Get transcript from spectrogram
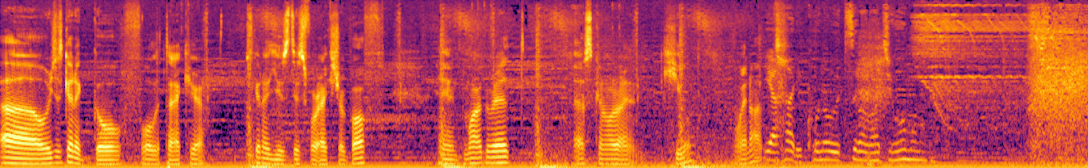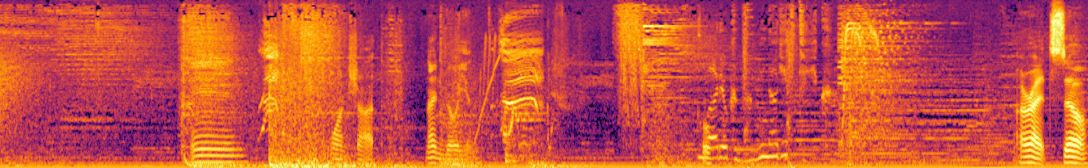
uh, we're just gonna go full attack here. Just gonna use this for extra buff. And Margaret, Escanor, and heal. Why not? And one shot. 9 million. Cool. Alright, so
